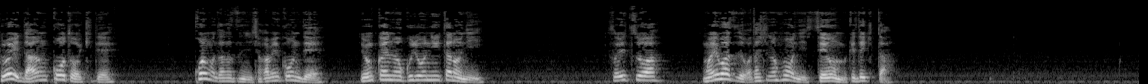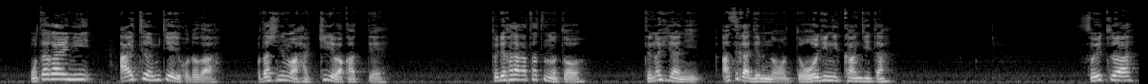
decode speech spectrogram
黒いダウンコートを着て、声も出さずにしゃがみ込んで4階の屋上にいたのに、そいつは迷わず私の方に視線を向けてきた。お互いに相手を見ていることが私にもはっきり分かって、鳥肌が立つのと手のひらに汗が出るのを同時に感じた。そいつは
